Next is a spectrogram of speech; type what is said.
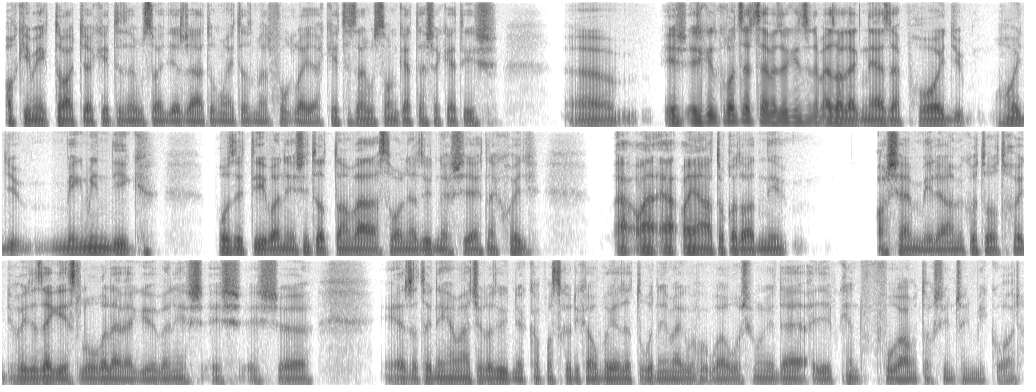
aki még tartja a 2021-es dátumait, az már foglalja a 2022-eseket is. Ö, és, és koncertszervezőként szerintem ez a legnehezebb, hogy, hogy még mindig pozitívan és nyitottan válaszolni az ügynökségeknek, hogy ajánlatokat adni a semmire, amikor tudod, hogy, hogy az egész ló a levegőben, és, és, és érzed, hogy néha már csak az ügynök kapaszkodik abban, hogy ez a turné meg fog valósulni, de egyébként fogalmatok sincs, hogy mikor.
